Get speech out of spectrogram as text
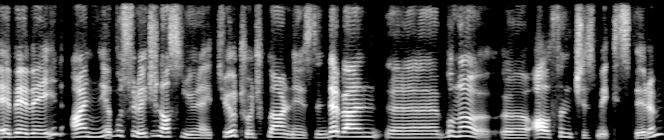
ebeveyn, anne bu süreci nasıl yönetiyor çocuklar nezdinde. Ben e, bunu e, altını çizmek isterim.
